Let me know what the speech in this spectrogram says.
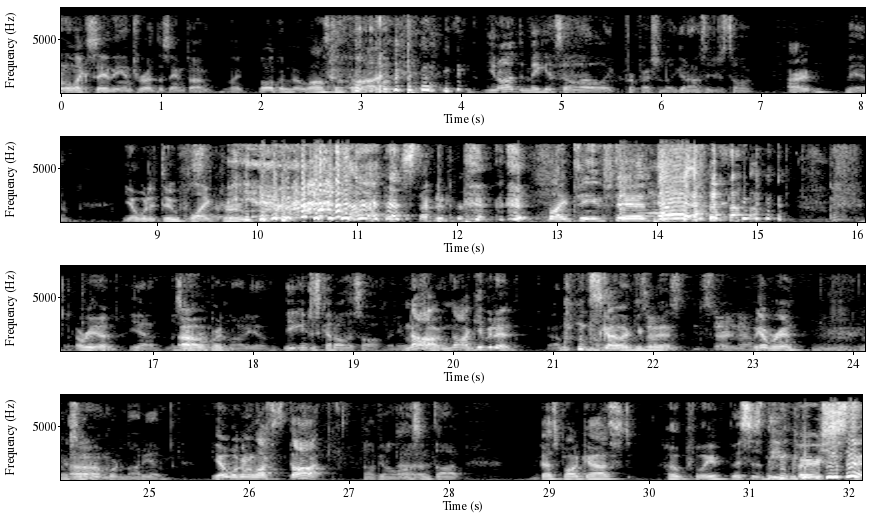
want to like say the intro at the same time. Like, welcome to Lost in Thot. You don't have to make it so uh, like professional. You can honestly just talk. All right. Yeah. Yo, what it do, flight crew? Started. flight team stand up. Are we in? Yeah. Let's Oh. recording the audio. You can just cut all this off anyway. No, no, keep it in. Skylar, keep So it in. starting now? Yeah, we're in. Mm, let's start Um, recording the audio. Yo, welcome to Lost in Thot. I'm gonna lost uh, some thought. Best podcast, hopefully. This is the first.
